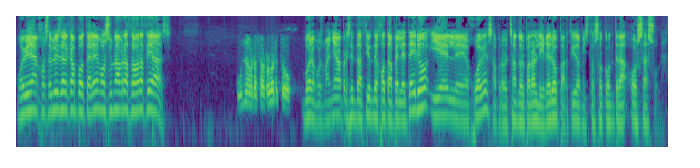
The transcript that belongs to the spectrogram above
Muy bien, José Luis del Campo, te leemos. Un abrazo, gracias. Un abrazo, Roberto. Bueno, pues mañana presentación de J. Peleteiro y el eh, jueves, aprovechando el parón liguero, partido amistoso contra Osasuna.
